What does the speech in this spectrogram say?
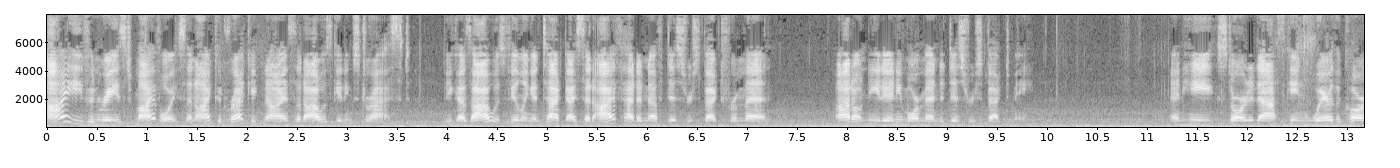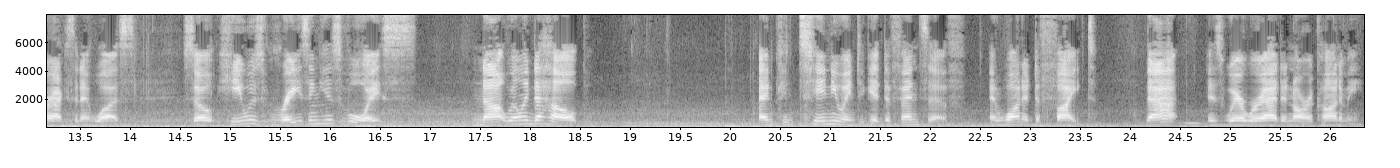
I even raised my voice and I could recognize that I was getting stressed because I was feeling attacked. I said, I've had enough disrespect from men. I don't need any more men to disrespect me. And he started asking where the car accident was. So he was raising his voice, not willing to help, and continuing to get defensive and wanted to fight. That is where we're at in our economy.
